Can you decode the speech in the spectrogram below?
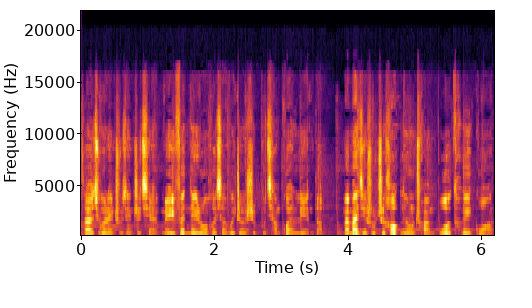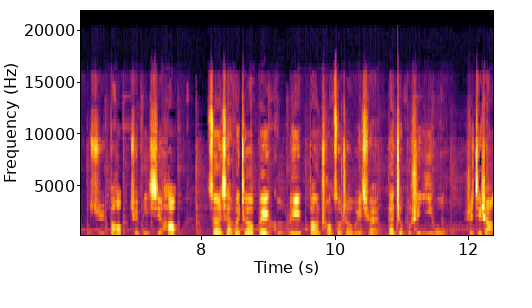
在区块链出现之前，每一份内容和消费者是不强关联的。买卖结束之后，内容传播、推广、举报全凭喜好。虽然消费者被鼓励帮创作者维权，但这不是义务。实际上，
